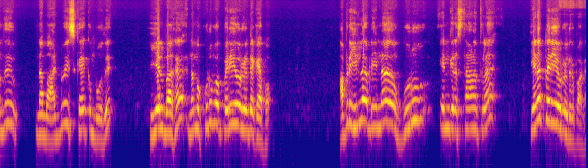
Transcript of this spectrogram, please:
வந்து நம்ம அட்வைஸ் கேட்கும்போது இயல்பாக நம்ம குடும்ப பெரியவர்கள்ட்ட கேட்போம். அப்படி இல்லை அப்படின்னா குரு என்கிற ஸ்தானத்தில் இனப்பெரியவர்கள் இருப்பாங்க.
